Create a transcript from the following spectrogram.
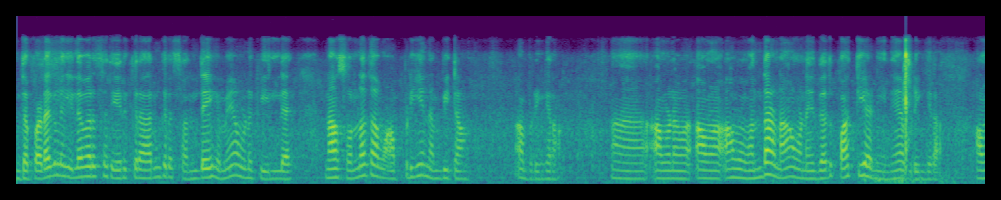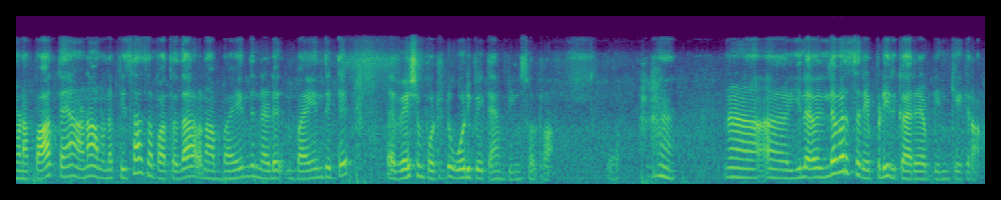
இந்த படகுல இளவரசர் இருக்கிறாருங்கிற சந்தேகமே அவனுக்கு இல்லை. நான் சொன்னதை அவன் அப்படியே நம்பிட்டான் அப்படிங்கிறான். அவனை அவன் அவன் வந்தானா? அவனை ஏதாவது பாத்தியா நீனு? அப்படிங்கிறான். அவனை பார்த்தேன் ஆனால் அவனை பிசாசை பார்த்ததா நான் பயந்து நடு பயந்துட்டு வேஷம் போட்டுட்டு ஓடி போயிட்டேன் அப்படின்னு சொல்கிறான் இள இளவரசர் எப்படி இருக்காரு அப்படின்னு கேட்குறான்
